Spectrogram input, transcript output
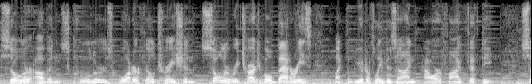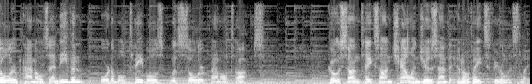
Solar ovens, coolers, water filtration, solar rechargeable batteries like the beautifully designed Power 550, solar panels, and even portable tables with solar panel tops. GoSun takes on challenges and innovates fearlessly.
